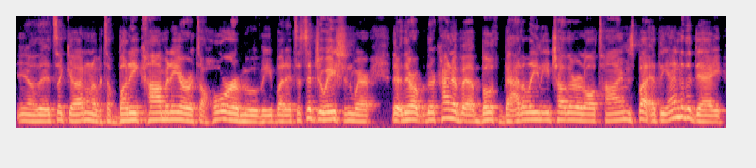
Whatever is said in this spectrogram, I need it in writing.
you know it's like I don't know if it's a buddy comedy or it's a horror movie, but it's a situation where they're they're they're kind of uh, both battling each other at all times. But at the end of the day,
